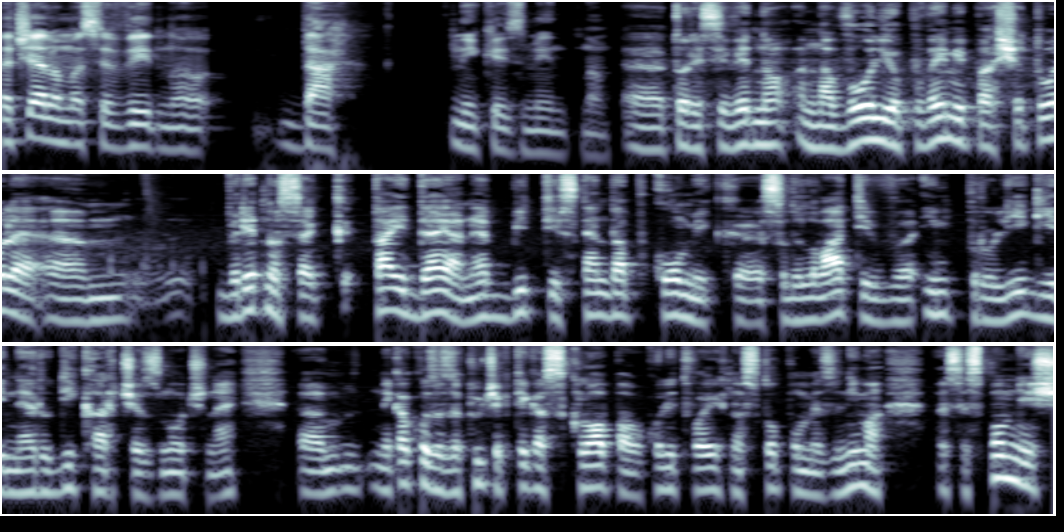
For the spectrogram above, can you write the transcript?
Načeloma se vedno da nekaj zmedno. E, torej, si vedno na voljo. Povej mi pa še tole. Um, verjetno se ta ideja, ne biti stand-up komik, e, sodelovati v improligi, ne rodi kar čez noč. Ne? Um, nekako za zaključek tega sklopa, okoli tvojih nastopov, me zanima. Se spomniš,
